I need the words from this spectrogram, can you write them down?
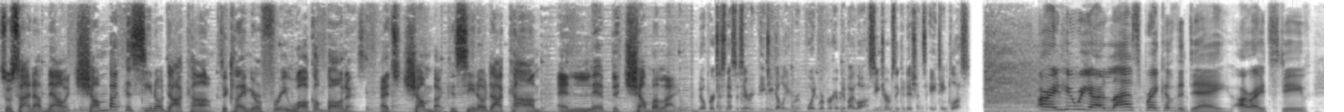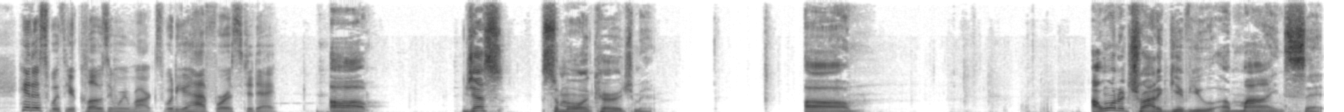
So sign up now at chumbacasino.com to claim your free welcome bonus. That's chumbacasino.com and live the Chumba life. No purchase necessary. VGW Group. Void were prohibited by law. See terms and conditions. 18 plus. All right, here we are, last break of the day. All right, Steve, hit us with your closing remarks. What do you have for us today? Uh, just some more encouragement. Um, I want to try to give you a mindset,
